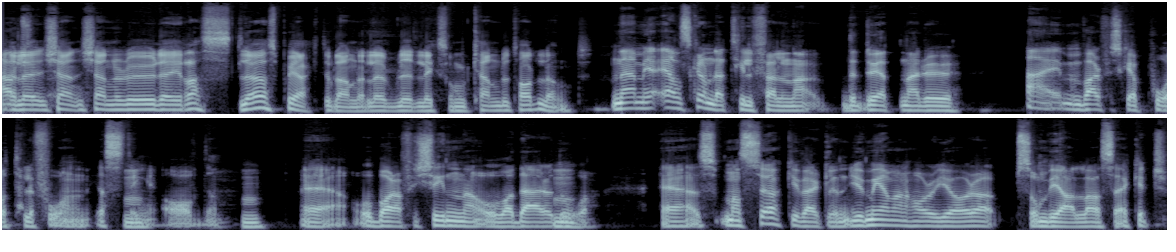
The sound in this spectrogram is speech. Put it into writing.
eller känner, känner, du dig rastlös på jakt ibland eller blir liksom, kan du ta det lugnt? Nej, men jag älskar de där tillfällena. Du vet när du Nej, men varför ska jag på telefonen? Jag stänger mm. av den. Mm. Eh, och bara försvinna och vara där och då. Mm. Eh, man söker verkligen. Ju mer man har att göra, som vi alla säkert,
